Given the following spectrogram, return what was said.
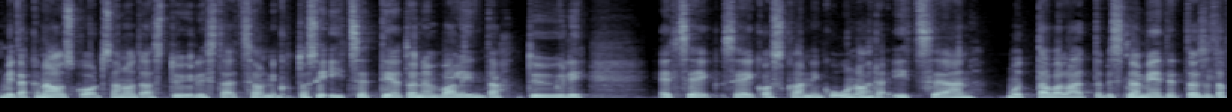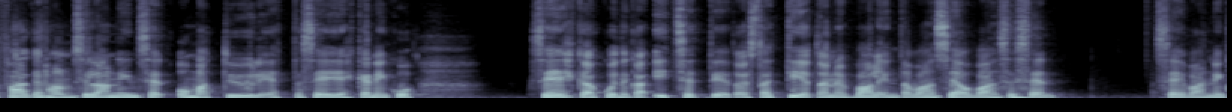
mitä Knausgård sanoi tästä tyylistä, että se on niin kuin tosi itsetietoinen valinta, tyyli, että se ei, se ei koskaan niin kuin unohda itseään. Mutta tavallaan, että sitten mä mietin, että toisaalta Fagerholm, sillä on niin se oma tyyli, että se ei ehkä niin kuin se ei ehkä ole kuitenkaan itsetietoista tai tietoinen valinta, vaan se on vaan se sen, se ei vaan niin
